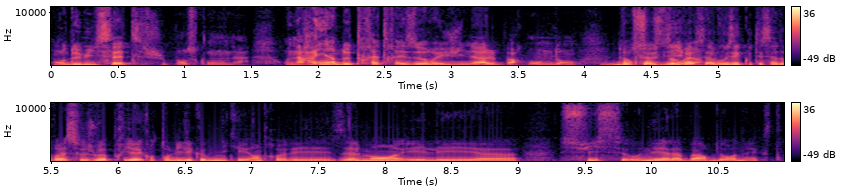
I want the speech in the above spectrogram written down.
en, 2007. Je pense qu'on n'a on a rien de très très original, par contre, dans, Donc ça, devrait, ça, vous écoutez, ça devrait se jouer a priori quand on lit les communiqués entre les Allemands et les Suisses au nez à la barbe de Ronext?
